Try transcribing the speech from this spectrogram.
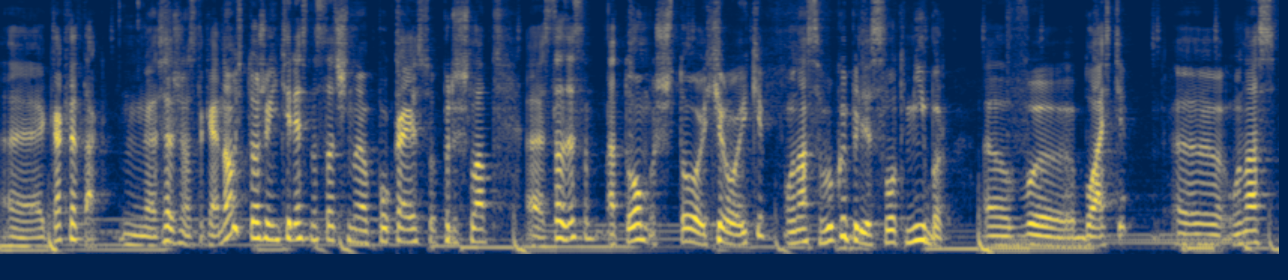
Как-то так. Следующая у нас такая новость, тоже интересно достаточно по КСу пришла. Соответственно, о том, что херойки у нас выкупили слот Мибор э, в Бласте. Э, у нас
